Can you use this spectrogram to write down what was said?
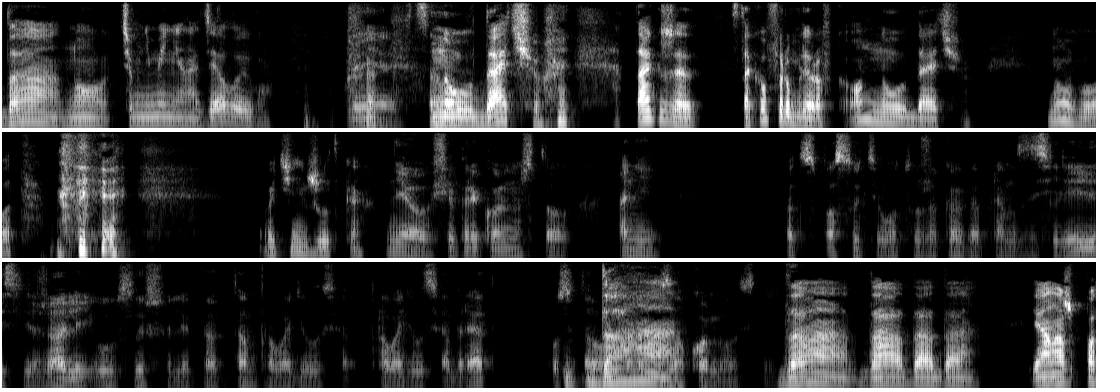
Да, но тем не менее надела его. На удачу. Также с такой формулировкой, он на удачу. Ну вот. Очень жутко. Не, вообще прикольно, что они, по, сути, вот уже когда прям заселились, лежали и услышали, как там проводился, проводился обряд, после того, как Да. она познакомилась с ней. Да, да, да, да. И она же, по,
